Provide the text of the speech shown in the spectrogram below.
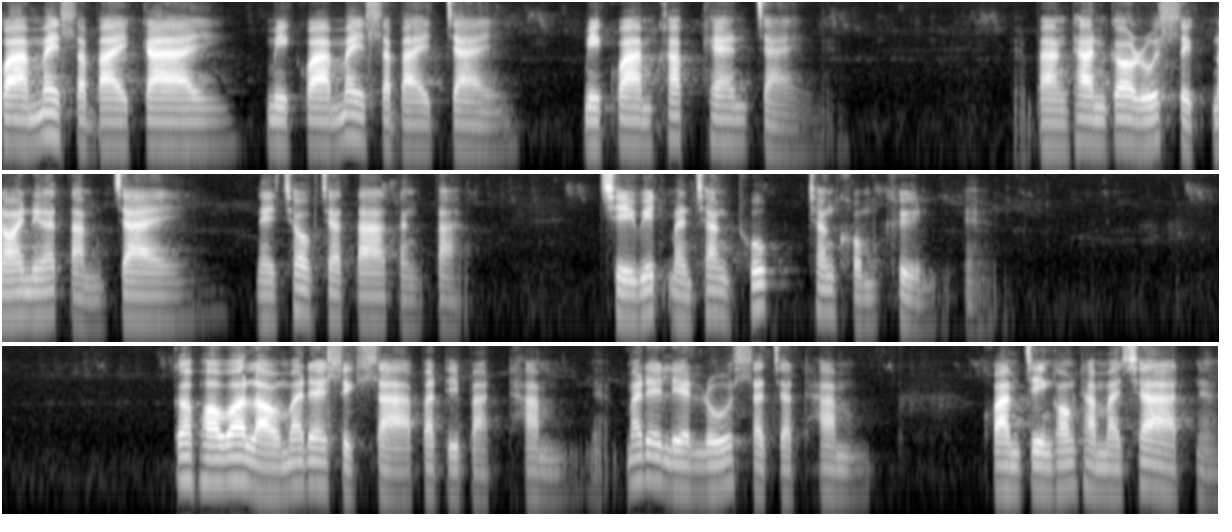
ความไม่สบายกาย มีความไม่สบายใจ มีความคับแค้นใจ บางท่านก็รู้สึกน้อยเนื้อต่ำใจ ในโชคชะตาต่างๆ ชีวิตมันช่างทุกข์ช่างขมขื่นนะก็เพราะว่าเราไม่ได้ศึกษาปฏิบัติธรรมนะไม่ได้เรียนรู้สัจธรรม ความจริงของธรรมชาตินะ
